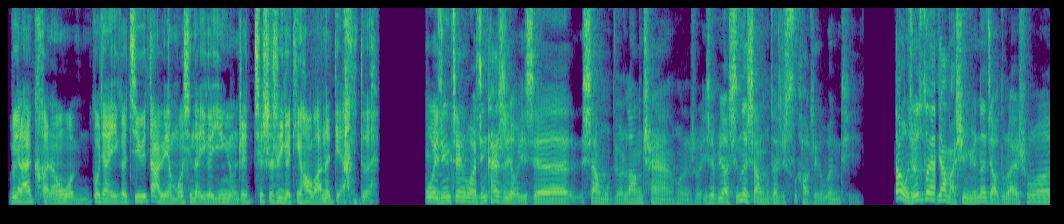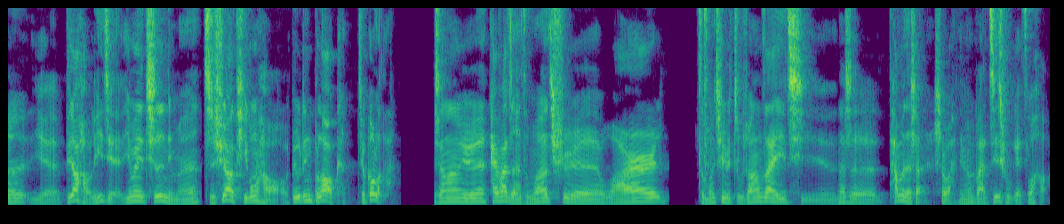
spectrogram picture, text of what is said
未来可能我们构建一个基于大语言模型的一个应用，这其实是一个挺好玩的点。对，我已经见过，已经开始有一些项目，比如 Long Chain，或者说一些比较新的项目再去思考这个问题。但我觉得，在亚马逊云的角度来说，也比较好理解，因为其实你们只需要提供好 building block 就够了，相当于开发者怎么去玩，怎么去组装在一起，那是他们的事儿，是吧？你们把基础给做好，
